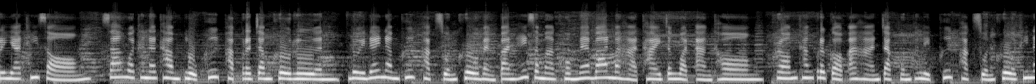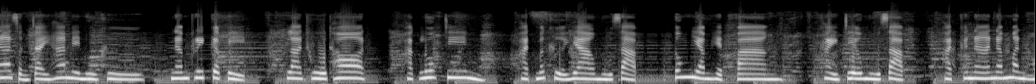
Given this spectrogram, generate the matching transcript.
ระยะที่ 2 สร้างวัฒนธรรมปลูกพืชผักประจำครัวเรือน โดยได้นำพืชผักสวนครัวแบ่งปันให้สมาคมแม่บ้านมหาไทยจังหวัดอ่างทอง พร้อมทั้งประกอบอาหารจากผลผลิตพืชผักสวนครัวที่น่าสนใจ 5 เมนูคือน้ำพริกกะปิ ปลาทูทอด ผักลวกจิ้ม ผัดมะเขือยาวหมูสับ ต้มยำเห็ดฟาง ไข่เจียวหมูสับ ผัดคะน้าน้ำมันห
